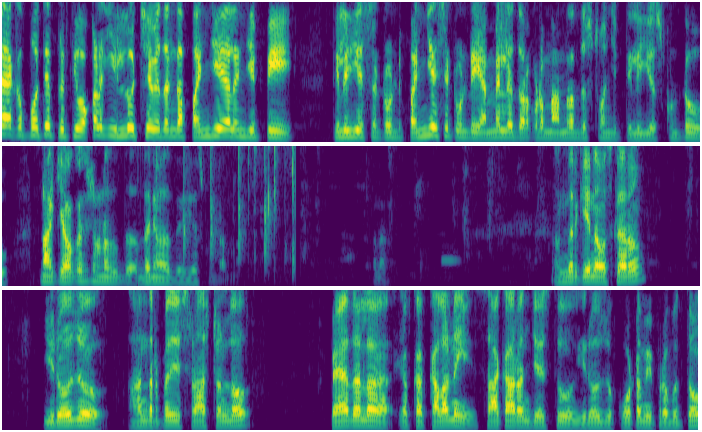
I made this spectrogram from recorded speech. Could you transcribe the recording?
లేకపోతే ప్రతి ఒక్కరికి ఇల్లు వచ్చే విధంగా పనిచేయాలని చెప్పి తెలియజేసినటువంటి పనిచేసేటువంటి ఎమ్మెల్యే దొరకడం మా అందరి అదృష్టం అని చెప్పి తెలియజేసుకుంటూ నాకు ఈ అవకాశం ఉన్నది ధన్యవాదాలు తెలియజేసుకుంటాను. అందరికీ నమస్కారం. ఈరోజు ఆంధ్రప్రదేశ్ రాష్ట్రంలో పేదల యొక్క కళని సాకారం చేస్తూ ఈరోజు కూటమి ప్రభుత్వం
